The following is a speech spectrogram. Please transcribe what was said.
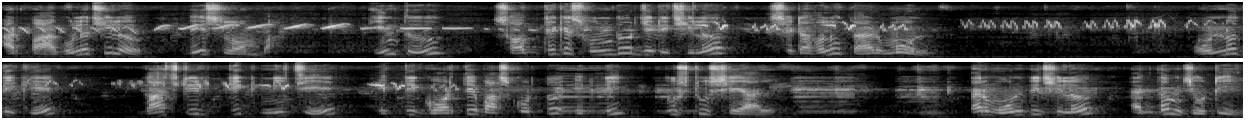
আর পাগুলো ছিল বেশ লম্বা। কিন্তু সব থেকে সুন্দর যেটি ছিল সেটা হলো তার মন। অন্যদিকে গাছটির ঠিক নিচে একটি গর্তে বাস করত একটি দুষ্টু শেয়াল। তার মনটি ছিল একদম জটিল।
